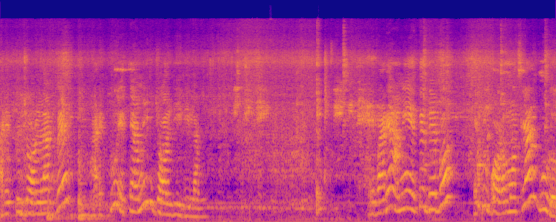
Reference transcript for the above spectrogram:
আর একটু জল লাগবে আর একটু এতে আমি জল দিয়ে দিলাম। এবারে আমি এতে দেব একটু গরম মশলার গুঁড়ো।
